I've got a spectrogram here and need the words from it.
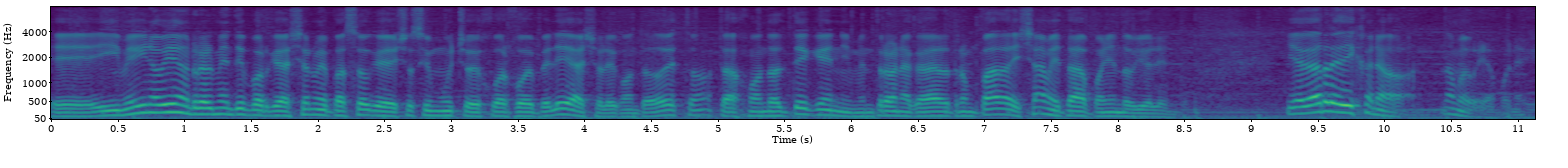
Eh, y me vino bien realmente porque ayer me pasó que yo soy mucho de jugar juego de pelea, yo le he contado esto. Estaba jugando al Tekken y me entraron a cagar trompada y ya me estaba poniendo violento. Y agarré y dije, no, no me voy a poner violento.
